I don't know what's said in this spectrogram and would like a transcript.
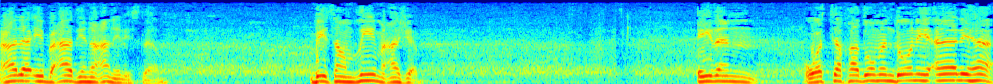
على إبعادنا عن الإسلام. بتنظيم عجب. إذا واتخذوا من دونه آلهة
